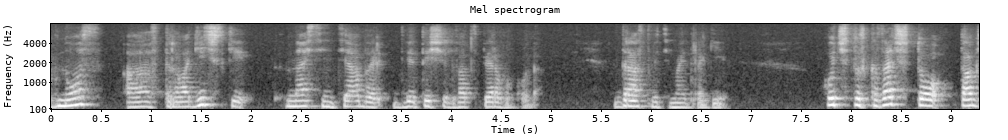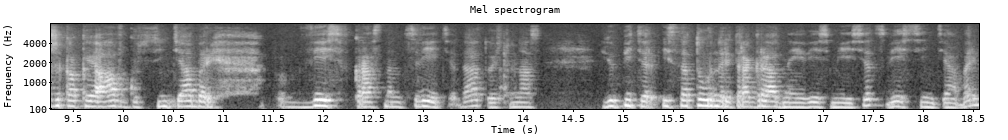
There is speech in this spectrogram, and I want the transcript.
Прогноз астрологический на сентябрь 2021 года. Здравствуйте, мои дорогие. Хочется сказать, что так же, как и август, сентябрь, весь в красном цвете, да, то есть у нас Юпитер и Сатурн ретроградные весь месяц, весь сентябрь.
